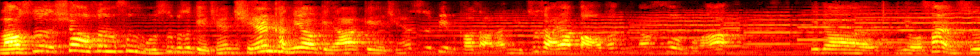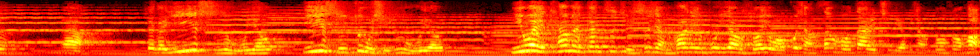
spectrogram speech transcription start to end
老师孝顺父母是不是给钱？钱肯定要给啊，给钱是必不可少的。你至少要保证你的父母啊，这个有饭吃啊，这个衣食无忧，衣食住行无忧。因为他们跟自己思想观念不一样，所以我不想生活在一起，也不想多说话。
